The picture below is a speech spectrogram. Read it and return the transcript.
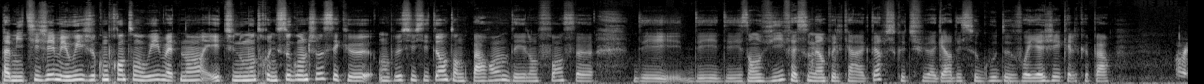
pas mitigé, mais oui, je comprends ton oui maintenant. Et tu nous montres une seconde chose, c'est qu'on peut susciter en tant que parent dès l'enfance euh, des, des, des, envies, façonner un peu le caractère, puisque tu as gardé ce goût de voyager quelque part. Oui.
